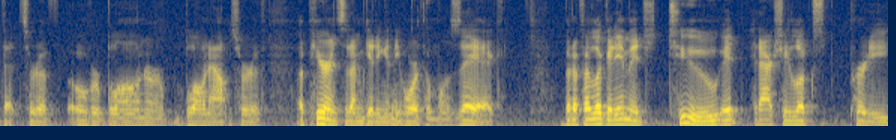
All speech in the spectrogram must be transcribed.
that sort of overblown or blown out sort of appearance that I'm getting in the orthomosaic. But if I look at image two, it, it actually looks pretty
